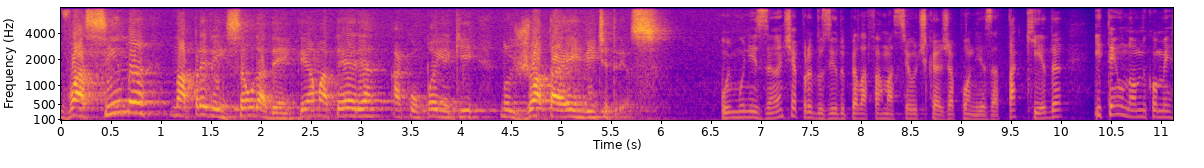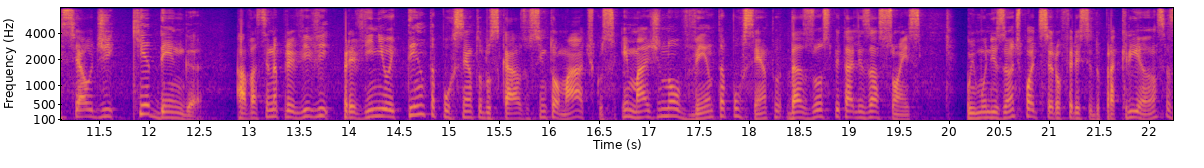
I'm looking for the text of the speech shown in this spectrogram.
Vacina na prevenção da dengue. Tem a matéria, acompanhe aqui no JR23. O imunizante é produzido pela farmacêutica japonesa Takeda e tem o nome comercial de Kedenga. A vacina previve, previne 80% dos casos sintomáticos e mais de 90% das hospitalizações. O imunizante pode ser oferecido para crianças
